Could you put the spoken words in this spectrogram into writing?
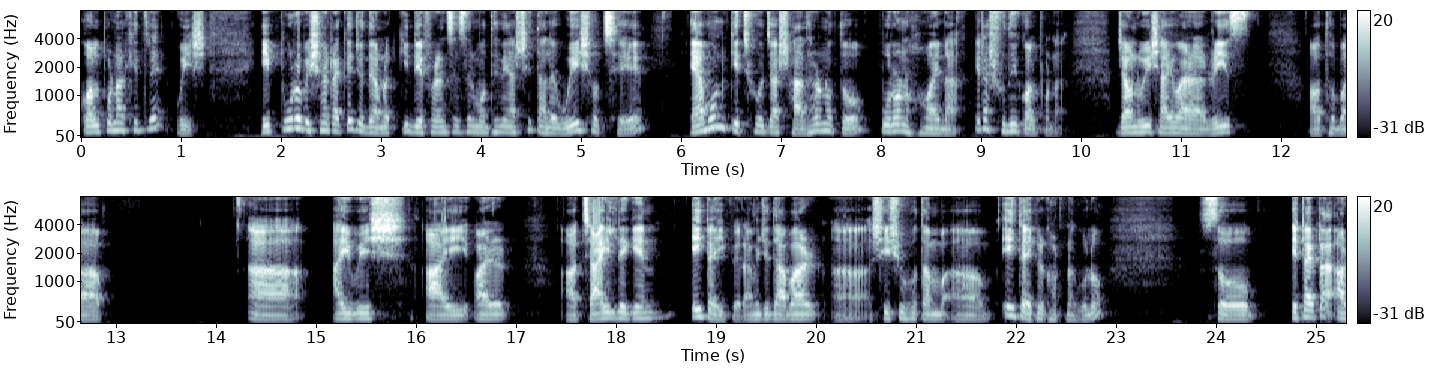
কল্পনার ক্ষেত্রে উইশ এই পুরো বিষয়টাকে যদি আমরা কি ডিফারেন্সেসের মধ্যে নিয়ে আসি, তাহলে উইশ হচ্ছে এমন কিছু যা সাধারণত পূরণ হয় না। এটা শুধুই কল্পনা। যেমন উইশ আই ওয়ার রিস অথবা I wish I were child again এই টাইপের আমি যদি আবার শিশু হতাম এই টাইপের ঘটনাগুলো। সো এটা একটা, আর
